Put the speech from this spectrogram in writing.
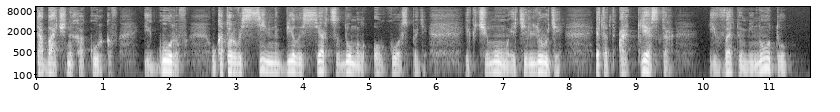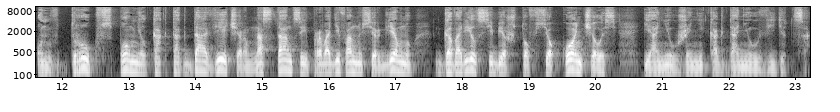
табачных окурков. И Гуров, у которого сильно билось сердце, думал, о, Господи, и к чему эти люди, этот оркестр? И в эту минуту он вдруг вспомнил, как тогда вечером на станции, проводив Анну Сергеевну, говорил себе, что все кончилось, и они уже никогда не увидятся.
